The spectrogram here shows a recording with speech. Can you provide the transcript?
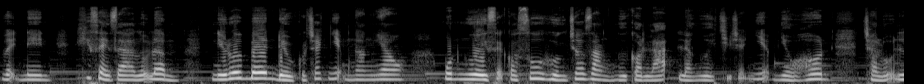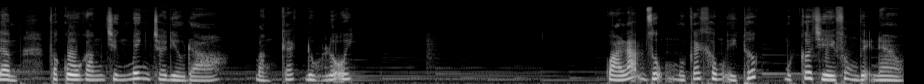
Vậy nên, khi xảy ra lỗi lầm, nếu đôi bên đều có trách nhiệm ngang nhau, một người sẽ có xu hướng cho rằng người còn lại là người chịu trách nhiệm nhiều hơn cho lỗi lầm và cố gắng chứng minh cho điều đó bằng cách đổ lỗi. Quá lạm dụng một cách không ý thức, một cơ chế phòng vệ nào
